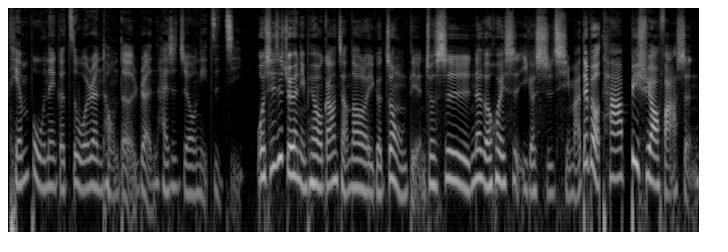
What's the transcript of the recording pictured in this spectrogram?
填补那个自我认同的人，还是只有你自己。我其实觉得你朋友刚刚讲到了一个重点，就是那个会是一个时期嘛，代表它必须要发生。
